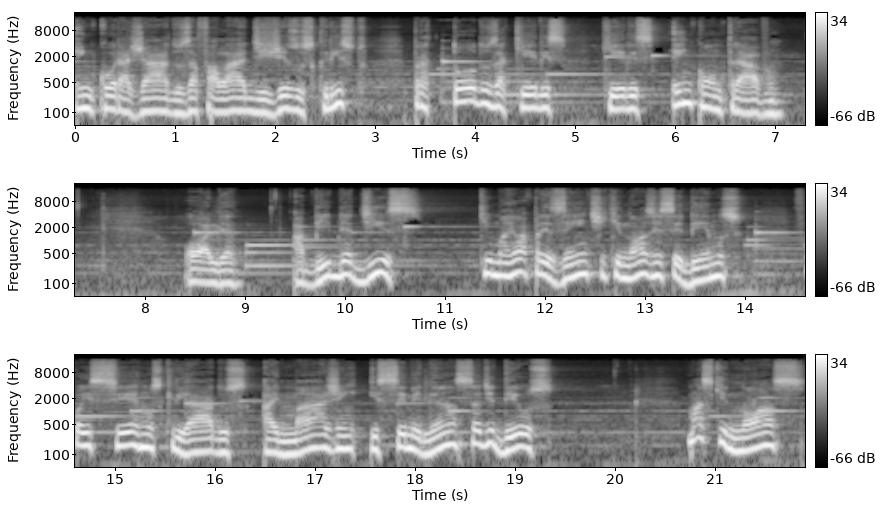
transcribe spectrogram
encorajados a falar de Jesus Cristo para todos aqueles que eles encontravam. Olha, a Bíblia diz que o maior presente que nós recebemos foi sermos criados à imagem e semelhança de Deus, mas que nós,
